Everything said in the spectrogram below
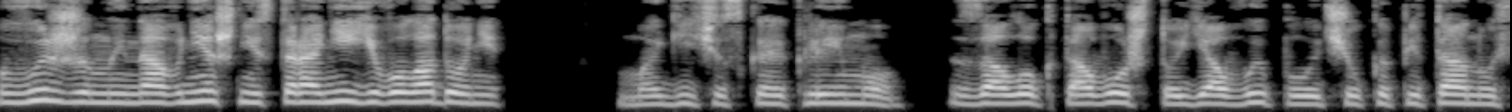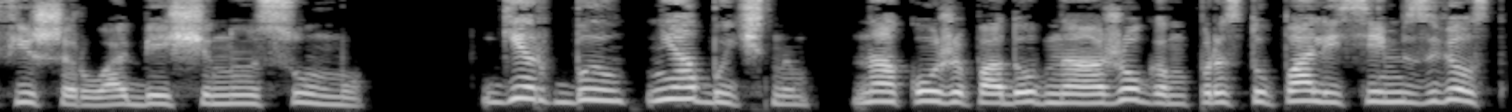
выжженный на внешней стороне его ладони. «Магическое клеймо. Залог того, что я выплачу капитану Фишеру обещанную сумму». Герб был необычным. На коже, подобно ожогам, проступали семь звезд,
